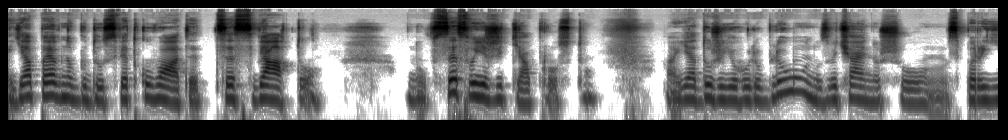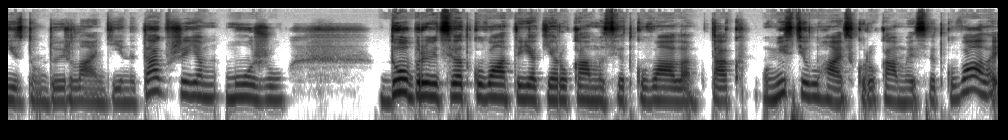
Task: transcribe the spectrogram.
Я, певно, буду святкувати це свято ну, все своє життя просто. Я дуже його люблю. Ну, Звичайно, що з переїздом до Ірландії не так вже я можу добре відсвяткувати, як я роками святкувала. Так, у місті Луганську роками я святкувала,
